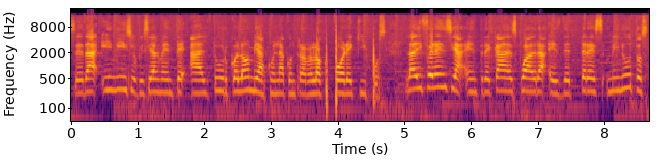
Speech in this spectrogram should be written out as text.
se da inicio oficialmente al Tour Colombia con la contrarreloj por equipos. La diferencia entre cada escuadra es de 3 minutos.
